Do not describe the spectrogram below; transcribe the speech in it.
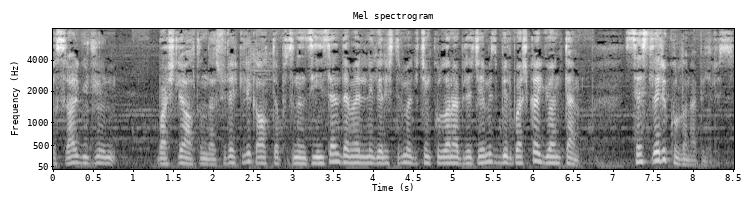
ısrar gücün başlığı altında süreklilik altyapısının zihinsel temelini geliştirmek için kullanabileceğimiz bir başka yöntem, sesleri kullanabiliriz.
